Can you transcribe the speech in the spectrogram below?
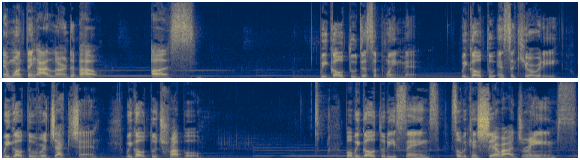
And one thing I learned about us, we go through disappointment. We go through insecurity. We go through rejection. We go through trouble. But we go through these things so we can share our dreams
